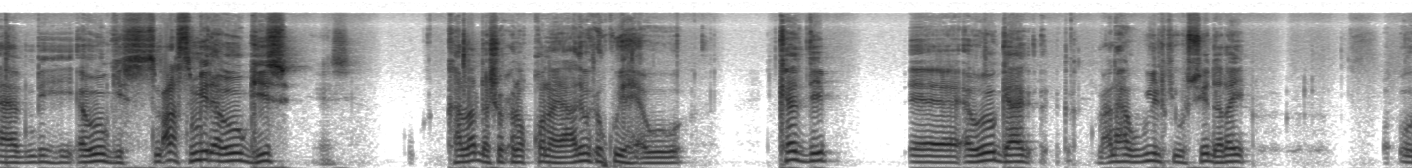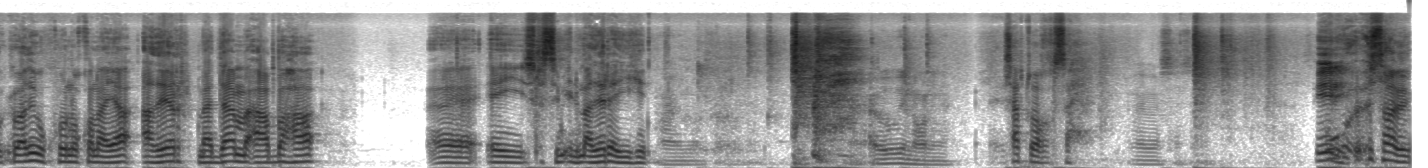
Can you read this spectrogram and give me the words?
aabihii awowgiis macna samiir awowgiis. Yes kala dhasho wuxuu noqonayaa adiga wuxuu ku yahay awowo kadib awowgaa macnaha wiilkii uu sii dhalay wuxuu adiga ku noqonayaa adeer maadaama aabbaha eh, ay ilma adeer ay yihiin. Xisaabta waa sax xisaabi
